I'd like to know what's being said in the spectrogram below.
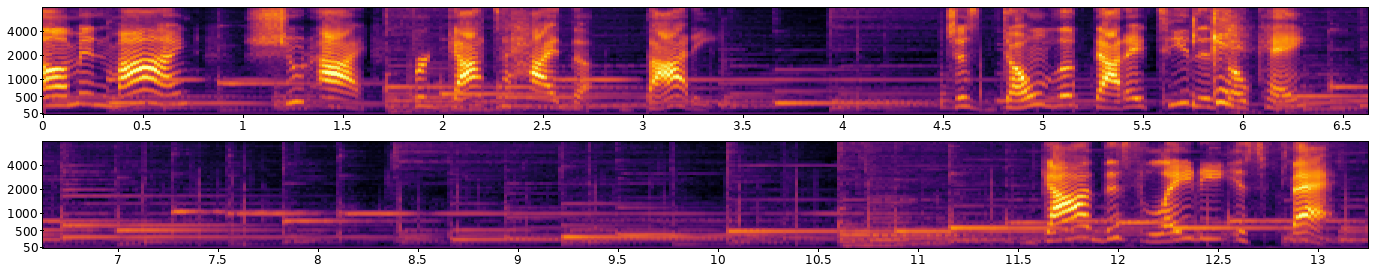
Um, in mind, shoot, I forgot to hide the body. Just don't look that at this, okay? God, this lady is fat.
